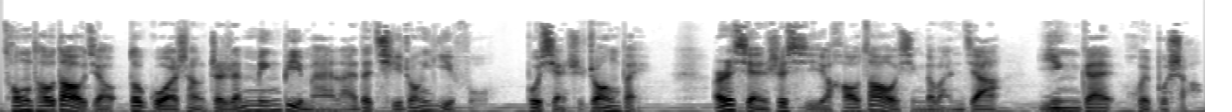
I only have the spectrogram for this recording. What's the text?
从头到脚都裹上这人民币买来的奇装异服，不显示装备，而显示喜好造型的玩家应该会不少。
